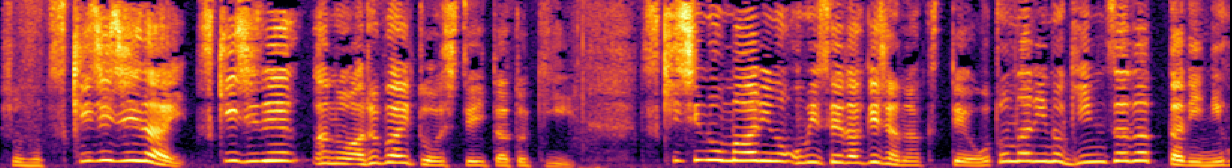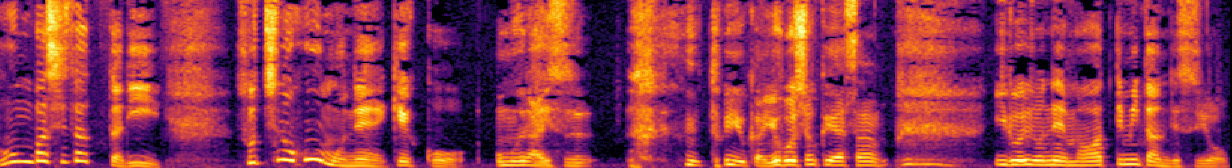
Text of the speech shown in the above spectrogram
その築地時代、築地であの、アルバイトをしていた時、築地の周りのお店だけじゃなくて、お隣の銀座だったり、日本橋だったり、そっちの方もね、結構、オムライス というか洋食屋さん、いろいろね、回ってみたんですよ。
